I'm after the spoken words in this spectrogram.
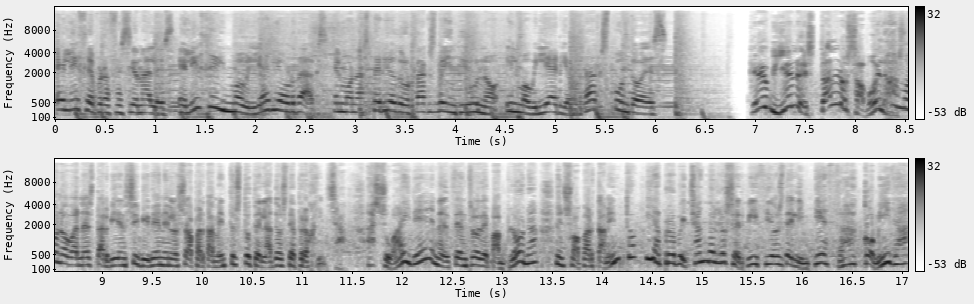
Elige profesionales. Elige Inmobiliaria Urdax. El monasterio de Urdax 21. Inmobiliariaurdax.es. ¡Qué bien están los abuelos! ¿Cómo no van a estar bien si viven en los apartamentos tutelados de Proginsa? A su aire, en el centro de Pamplona, en su apartamento y aprovechando los servicios de limpieza, comida.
